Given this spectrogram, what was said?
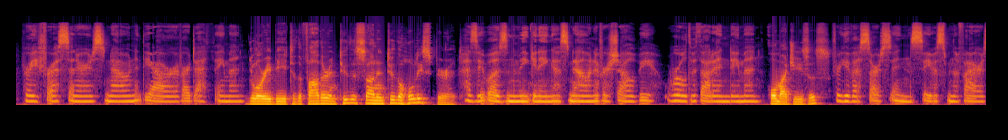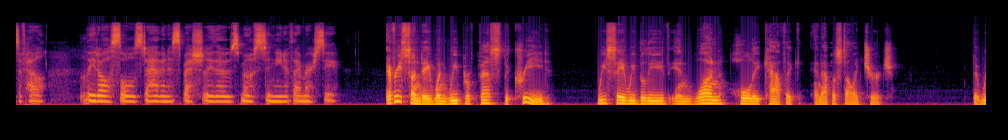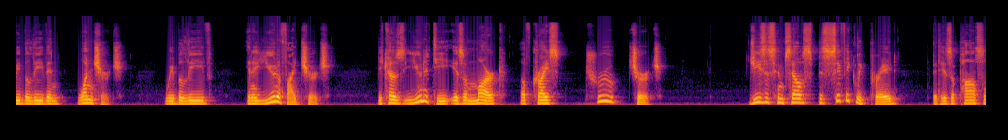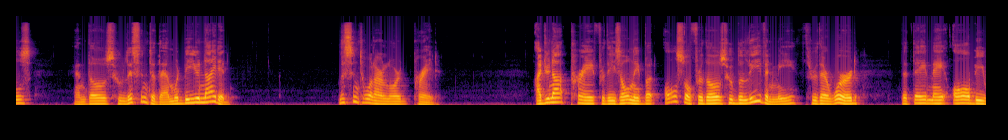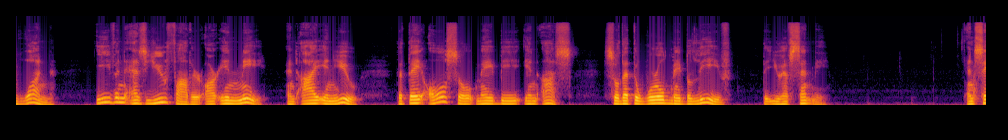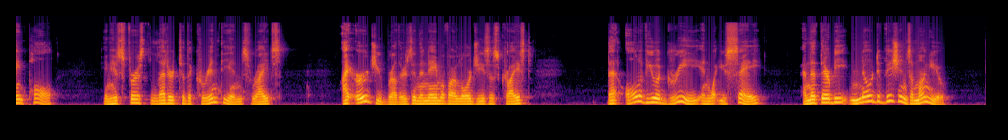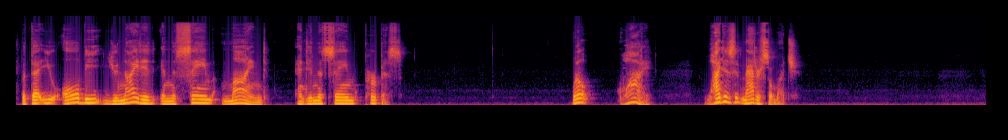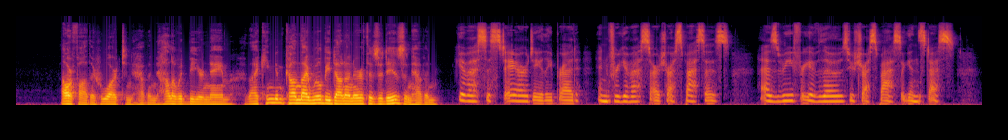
pray for us sinners, now and at the hour of our death. Amen. Glory be to the Father, and to the Son, and to the Holy Spirit. As it was in the beginning, as now and ever shall be, world without end. Amen. O my Jesus, Forgive us our sins, save us from the fires of hell. Lead all souls to heaven, especially those most in need of thy mercy. every Sunday when we profess the Creed, we say we believe in one holy Catholic and Apostolic Church, that we believe in one church. We believe in a unified church because unity is a mark of Christ's true church. Jesus himself specifically prayed that his apostles and those who listened to them would be united. Listen to what our Lord prayed. I do not pray for these only, but also for those who believe in me through their word, that they may all be one, even as you, Father, are in me, and I in you, that they also may be in us, so that the world may believe that you have sent me. And St. Paul, in his first letter to the Corinthians, writes, I urge you, brothers, in the name of our Lord Jesus Christ, that all of you agree in what you say, and that there be no divisions among you, but that you all be united in the same mind and in the same purpose. Well, why? Why does it matter so much? Our Father, who art in heaven, hallowed be your name. Thy kingdom come, thy will be done on earth as it is in heaven. Give us this day our daily bread, and forgive us our trespasses, as we forgive those who trespass against us.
